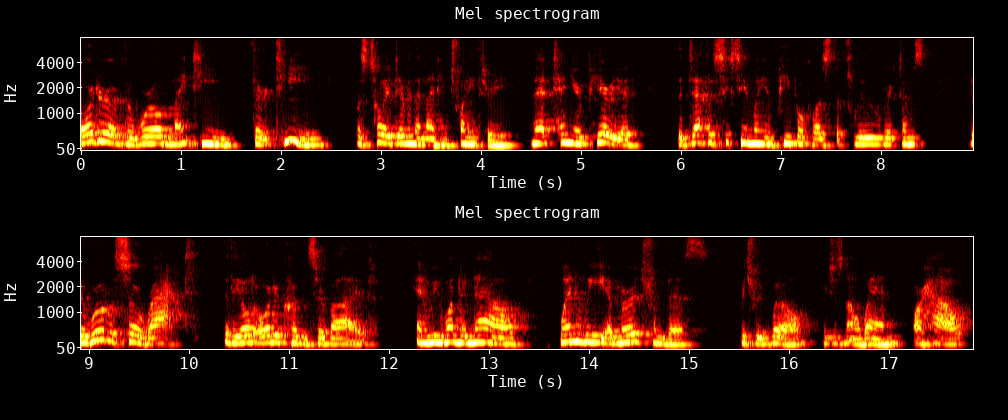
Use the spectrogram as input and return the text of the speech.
order of the world 1913 was totally different than 1923. In that 10 year period, the death of 16 million people plus the flu victims the world was so racked that the old order couldn't survive. And we wonder now, when we emerge from this, which we will, we just know when or how,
